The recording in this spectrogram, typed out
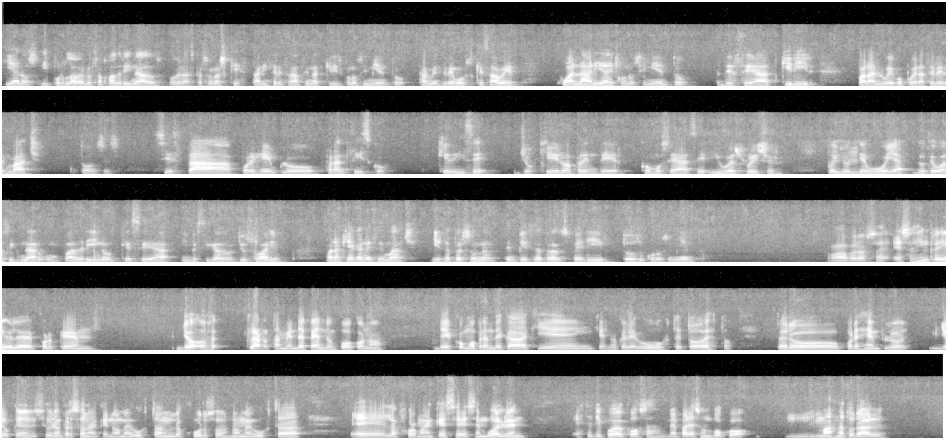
Y, a los, y por lado de los apadrinados o de las personas que están interesadas en adquirir conocimiento, también tenemos que saber cuál área de conocimiento desea adquirir para luego poder hacer el match. Entonces, si está, por ejemplo, Francisco, que dice, yo quiero aprender cómo se hace US Research, pues yo, te voy a, yo te voy a asignar un padrino que sea investigador de usuario para que hagan ese match y esa persona te empiece a transferir todo su conocimiento. Wow, pero eso, eso es increíble porque yo, o sea, claro, también depende un poco, ¿no? De cómo aprende cada quien y qué es lo que le gusta y todo esto. Pero, por ejemplo, yo que soy una persona que no me gustan los cursos, no me gusta eh, la forma en que se desenvuelven, este tipo de cosas me parece un poco mm, más natural.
